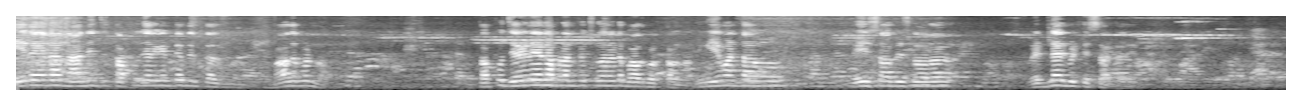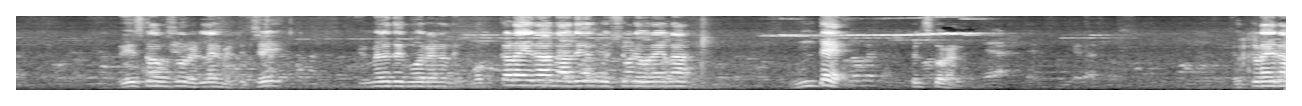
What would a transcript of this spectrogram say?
ఏదైనా నా నుంచి తప్పు జరిగింటే నేను త- తప్పు జరిగినప్పుడు అనిపించుకోవాలంటే బాధపడతా ఉన్నాం. ఇంకేమంటావు? రిజిస్టర్ ఆఫీస్లో రెడ్ లైన్ పెట్టిస్తాడు అది రిజిస్టర్ ఆఫీస్లో రెడ్ లైన్ పెట్టించి ఎమ్మెల్యే దగ్గర ఎవరైనా ఒక్కడైనా నా దగ్గరికి వచ్చినోడు ఎవరైనా ఉంటే పిలుచుకోరండి. ఎక్కడైనా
